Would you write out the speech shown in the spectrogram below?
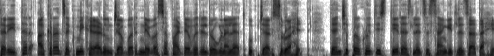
तर इतर अकरा जखमी खेळाडूंच्यावर नेवासा फाट्यावरील रुग्णालयात उपचार सुरू आहेत. त्यांची प्रकृती स्थिर असल्याचं सांगितलं जात आहे.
